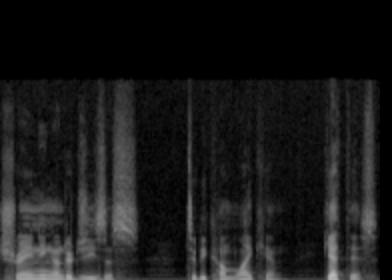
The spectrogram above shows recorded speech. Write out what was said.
Training under Jesus to become like him. Get this.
